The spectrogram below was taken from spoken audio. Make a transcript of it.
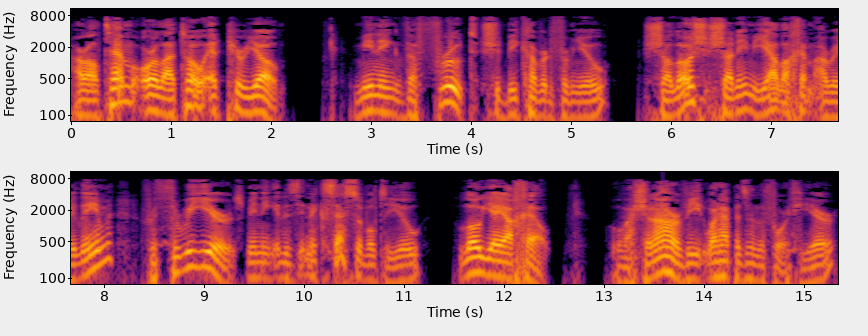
Araltem orlato et piryo, meaning the fruit should be covered from you. Shalosh shanim yalachem arelim, for three years, meaning it is inaccessible to you. Lo yeachel. Uvashana harvit, what happens in the fourth year?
